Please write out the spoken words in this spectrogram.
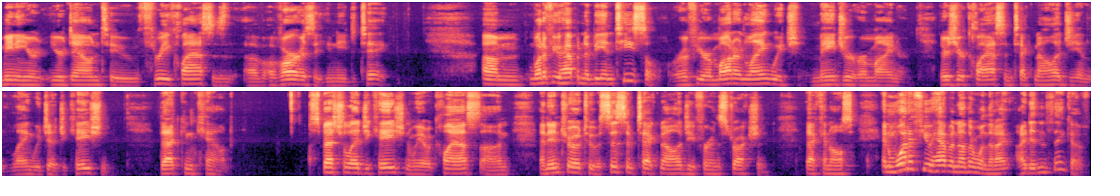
meaning you're, you're down to three classes of, of ours that you need to take. Um, what if you happen to be in TESOL, or if you're a modern language major or minor? There's your class in technology and language education. That can count. Special education, we have a class on an intro to assistive technology for instruction. That can also, and what if you have another one that I, I didn't think of?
